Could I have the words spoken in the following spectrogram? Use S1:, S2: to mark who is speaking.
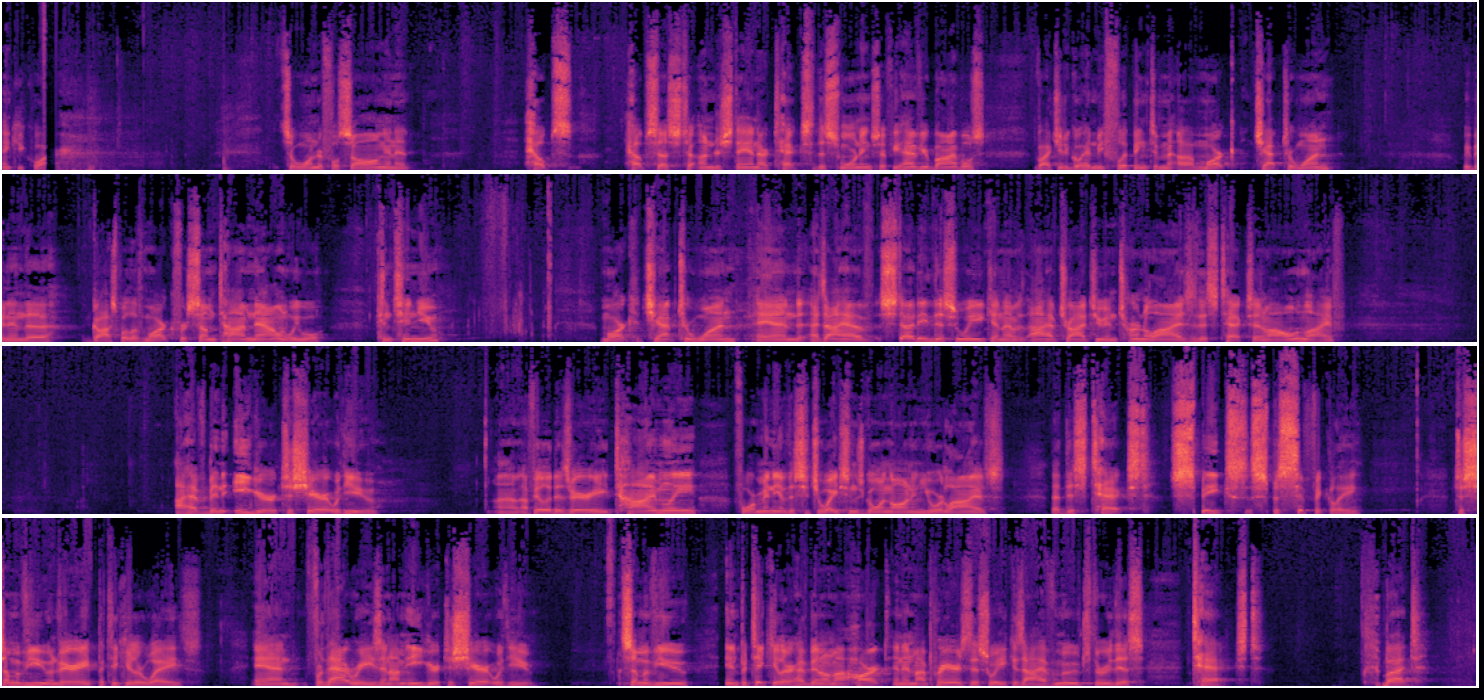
S1: Thank you, choir. It's a wonderful song, and it helps helps us to understand our text this morning. So, if you have your Bibles, I invite you to go ahead and be flipping to uh, Mark chapter one. We've been in the Gospel of Mark for some time now, and we will continue. Mark chapter 1. And as I have studied this week and I have tried to internalize this text in my own life, I have been eager to share it with you. Uh, I feel it is very timely for many of the situations going on in your lives that this text speaks specifically to some of you in very particular ways. And for that reason, I'm eager to share it with you. Some of you in particular have been on my heart and in my prayers this week as I have moved through this text. But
